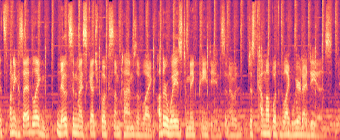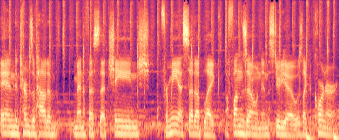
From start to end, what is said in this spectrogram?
It's funny because I had like notes in my sketchbook sometimes of like other ways to make paintings and I would just come up with like weird ideas. And in terms of how to manifest that change, for me, I set up like a fun zone in the studio. It was like a corner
